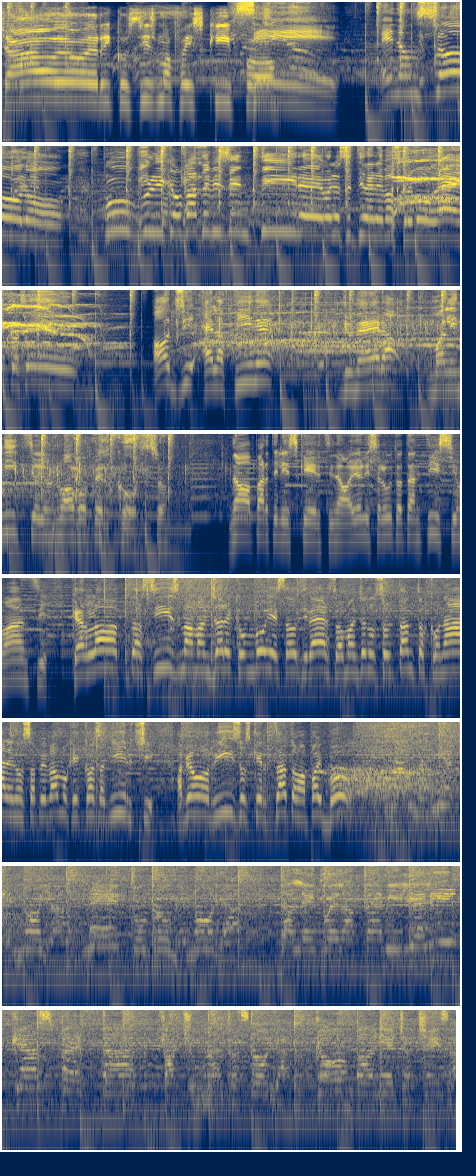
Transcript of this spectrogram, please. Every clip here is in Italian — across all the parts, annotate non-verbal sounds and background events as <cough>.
Ciao Enrico Sisma fai schifo. Sì! E non solo! Pubblico, fatevi sentire! Voglio sentire le vostre voci. Ecco, sì! Oggi è la fine di un'era, ma l'inizio di un nuovo percorso. No, a parte gli scherzi, no, io li saluto tantissimo, anzi, Carlotta, Sisma, mangiare con voi è stato diverso, ho mangiato soltanto con Ale, non sapevamo che cosa dirci, abbiamo riso, scherzato, ma poi boh. Mamma mia che noia, storia, compagnia è già accesa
